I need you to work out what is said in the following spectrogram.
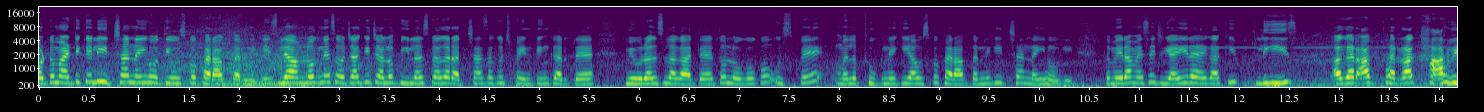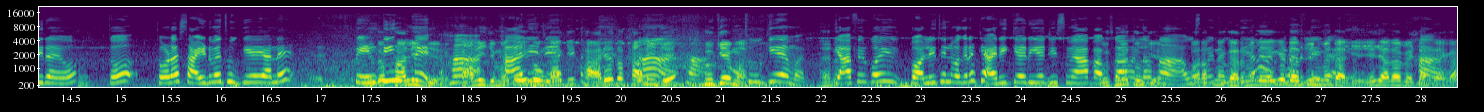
ऑटोमेटिकली इच्छा नहीं होती उसको ख़राब करने की। इसलिए हम लोग ने सोचा कि चलो पीलर्स पे अगर अच्छा सा कुछ पेंटिंग करते हैं म्यूरल्स लगाते हैं तो लोगों को उस पर मतलब थूकने की या उसको ख़राब करने की इच्छा नहीं होगी। तो मेरा मैसेज यही रहेगा कि प्लीज़ अगर आप खर्रा खा भी रहे हो तो थोड़ा साइड में थूकिए यानी पेंटिंग तो खा लीजिए हाँ, खा लीजिए मैं यही कहूँगा कि खा रहे हो तो खा लीजिए थूकिए मत। थूकिए मत या फिर कोई पॉलीथीन वगैरह कैरी करिए जिसमें आप आपका मतलब हाँ और अपने घर में ले जाके डस्टबिन में डालिए ये ज़्यादा बेटर हाँ, रहेगा।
